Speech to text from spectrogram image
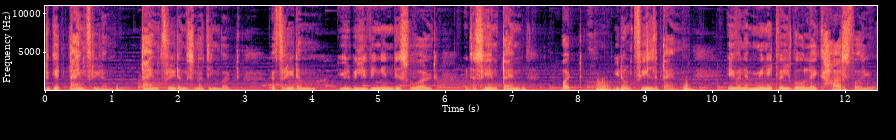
to get time freedom. Time freedom is nothing but a freedom you'll be living in this world at the same time but you don't feel the time. Even a minute will go like hours for you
